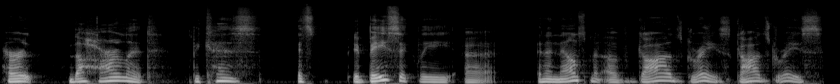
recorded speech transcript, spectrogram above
her the harlot because it's it basically uh, an announcement of God's grace, God's grace.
